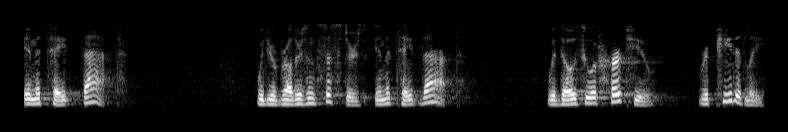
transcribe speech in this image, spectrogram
Imitate that. With your brothers and sisters, imitate that. With those who have hurt you, repeatedly,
